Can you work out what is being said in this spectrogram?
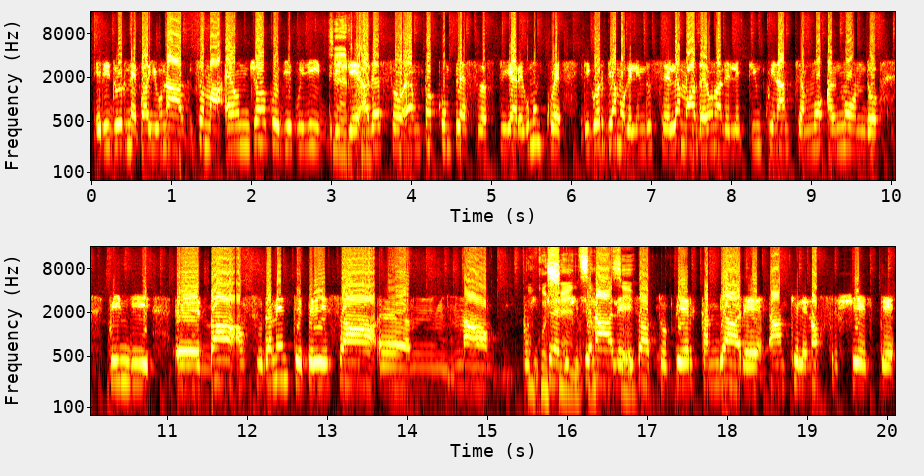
e ridurne poi una, insomma è un gioco di equilibri Certo. che adesso è un po' complesso da spiegare, comunque ricordiamo che l'industria della moda è una delle più inquinanti mo- al mondo, quindi eh, va assolutamente presa ehm, una posizione decisionale sì. esatto per cambiare anche le nostre scelte.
